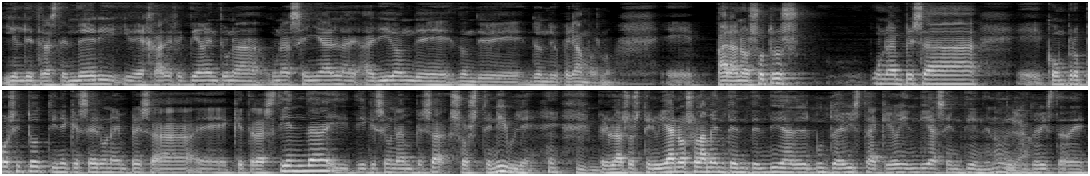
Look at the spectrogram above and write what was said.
y el de trascender y, dejar efectivamente una, señal allí donde, donde, donde operamos, ¿no? Eh, para nosotros, una empresa eh, con propósito tiene que ser una empresa eh, que trascienda y tiene que ser una empresa sostenible. Pero la sostenibilidad no solamente entendida desde el punto de vista que hoy en día se entiende, ¿no? desde el punto de vista de,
